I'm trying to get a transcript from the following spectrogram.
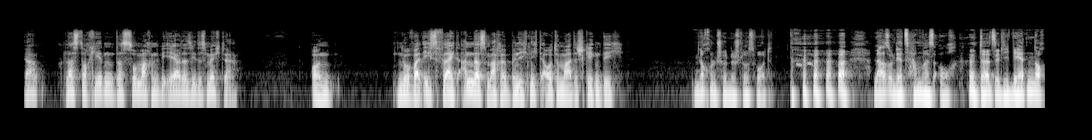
Ja, lass doch jeden das so machen, wie er oder sie das möchte. Und nur weil ich es vielleicht anders mache, bin ich nicht automatisch gegen dich. Noch ein schönes Schlusswort. Lars, und jetzt haben wir es auch. Tatsächlich. Wir hätten noch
